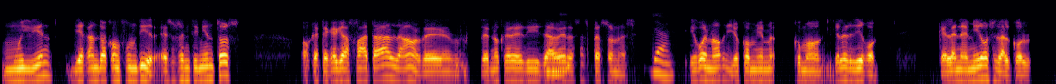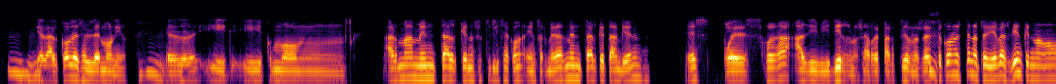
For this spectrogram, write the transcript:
muy bien, llegando a confundir esos sentimientos o que te caiga fatal de, no querer ir a ver a esas personas. Ya. Y bueno, yo como, como yo les digo que el enemigo es el alcohol y el alcohol es el demonio. y, y como mm, arma mental que nos utiliza, con, enfermedad mental que también es pues juega a dividirnos, a repartirnos. Mm. Tú con este no te llevas bien, que no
